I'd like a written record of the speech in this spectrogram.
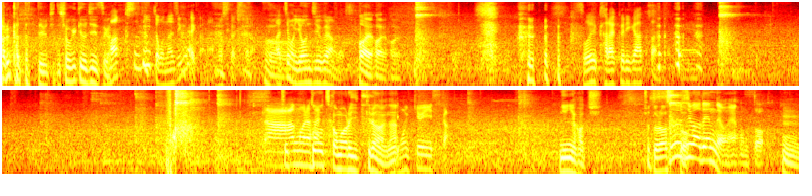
軽かったっていうちょっと衝撃の事実が。マックス D と同じぐらいかなもしかしたら。うん。あっちも40グラムだし。はいはいはい。そういうからくりがあったんだよね あちーごめんなさい。ょっと捕まりきらないね。もう一球いいですか。228ちょっとラスト。数字は出んだよね本当うん。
